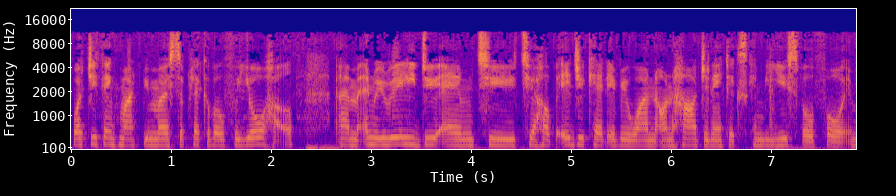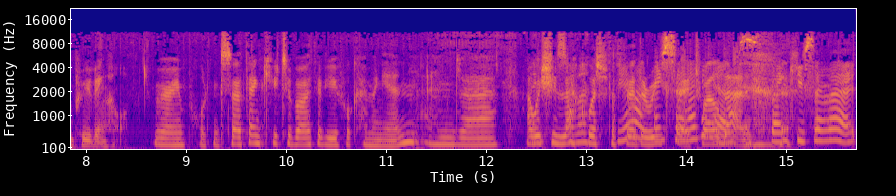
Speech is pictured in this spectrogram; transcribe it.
what you think might be most applicable for your health. Um, and we really do aim to to help educate everyone on how genetics can be useful for improving health. Very important. So thank you to both of you for coming in, and uh, I wish you, so luck much. with the Yeah, further research. Well us. done. Thank you so much.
